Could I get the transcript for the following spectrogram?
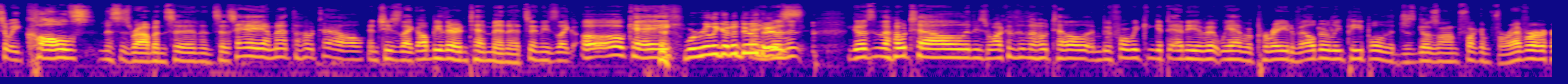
So he calls Mrs. Robinson and says, "Hey, I'm at the hotel," and she's like, "I'll be there in ten minutes." And he's like, "Oh, okay." We're really gonna do And he goes, this. in, he goes in the hotel and he's walking through the hotel. And before we can get to any of it, we have a parade of elderly people that just goes on fucking forever.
